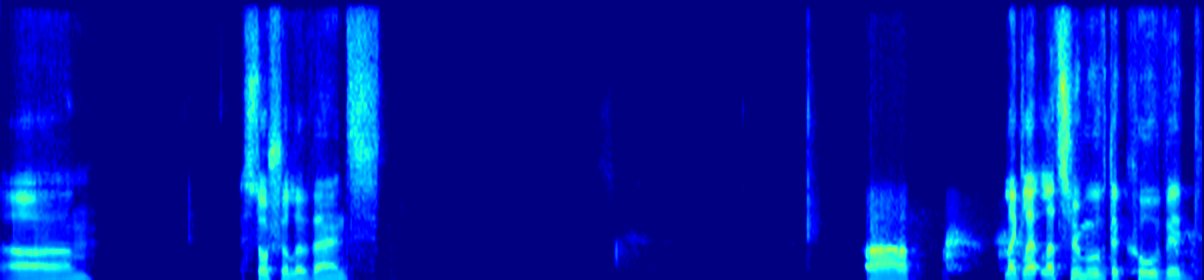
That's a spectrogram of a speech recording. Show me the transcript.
um, social events Uh, like let, let's remove the covid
